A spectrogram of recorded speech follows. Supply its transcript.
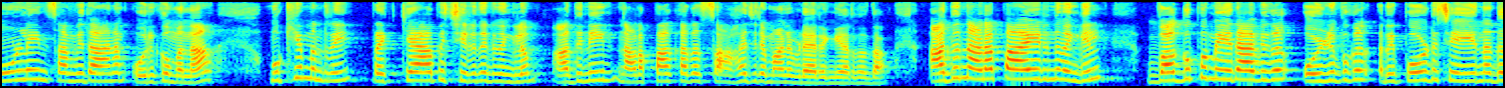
ഓൺലൈൻ സംവിധാനം ഒരുക്കുമെന്ന് മുഖ്യമന്ത്രി പ്രഖ്യാപിച്ചിരുന്നിരുന്നെങ്കിലും അതിനെയും നടപ്പാക്കാത്ത സാഹചര്യമാണ് ഇവിടെ ഇറങ്ങിയിരുന്നത് അത് നടപ്പായിരുന്നുവെങ്കിൽ വകുപ്പ് മേധാവികൾ ഒഴിവുകൾ റിപ്പോർട്ട് ചെയ്യുന്നത്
